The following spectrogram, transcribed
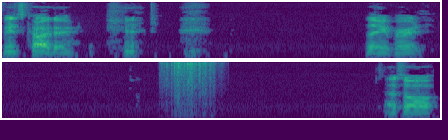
Vince Carter. Larry Bird. That's all.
